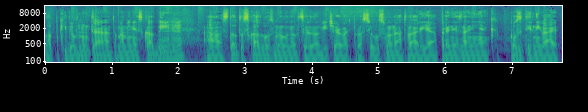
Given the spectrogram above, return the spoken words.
hĺbky dovnútra, na to mám iné skladby. Mm-hmm. A s touto skladbou sme ľuďom chceli len vyčarovať proste úsmev na tvári a preniesť na nich nejak pozitívny vibe.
